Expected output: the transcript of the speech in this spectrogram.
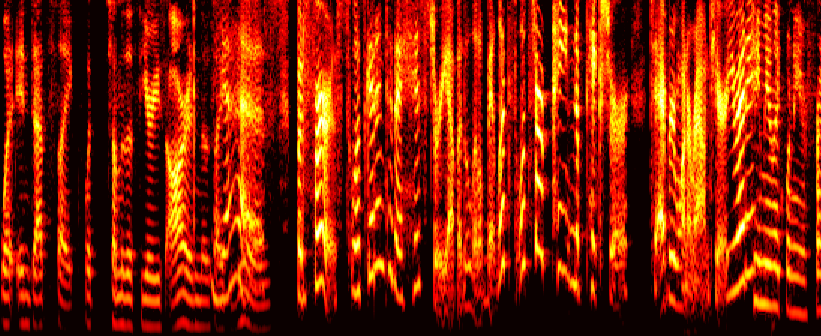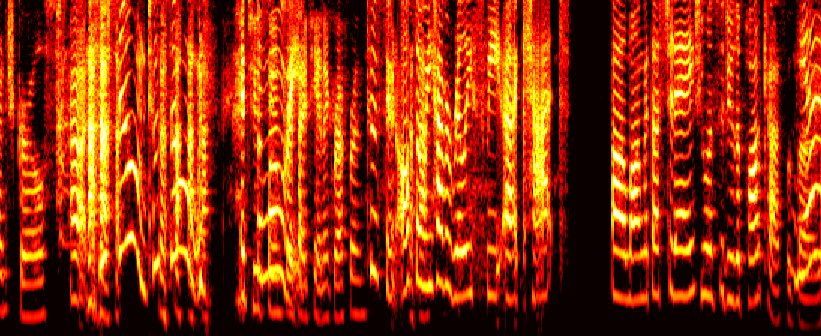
what in depth like what some of the theories are in those ideas. Yes. But first, let's get into the history of it a little bit. Let's let's start painting a picture to everyone around here. You ready? You mean like one of your French girls? Uh, too soon. Too soon. It's Too the soon movie. for Titanic reference. Too soon. Also, we have a really sweet uh, cat uh, along with us today. She wants to do the podcast with Yeah, us. Yeah,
